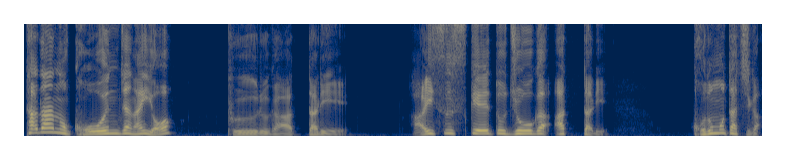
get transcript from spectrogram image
ただの公園じゃないよ。プールがあったり、アイススケート場があったり、子供たちが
